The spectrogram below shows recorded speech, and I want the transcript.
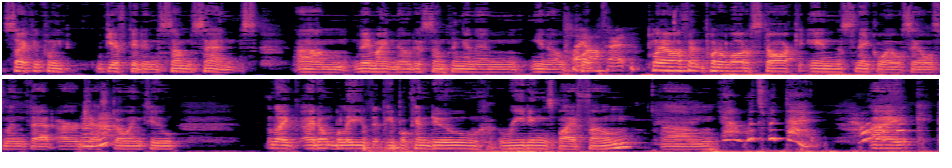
psychically gifted in some sense, um, they might notice something and then, you know, Play put- off it. play off it and put a lot of stock in the snake oil salesmen that are just going to like I don't believe that people can do readings by phone. Um Yeah. What's with that? How the I- heck?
